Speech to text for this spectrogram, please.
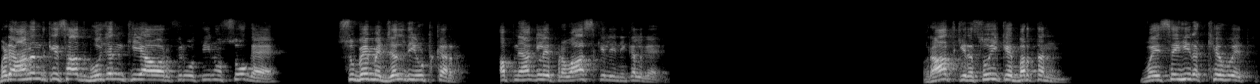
बड़े आनंद के साथ भोजन किया और फिर वो तीनों सो गए। सुबह में जल्दी उठकर अपने अगले प्रवास के लिए निकल गए। रात की रसोई के बर्तन वैसे ही रखे हुए थे।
